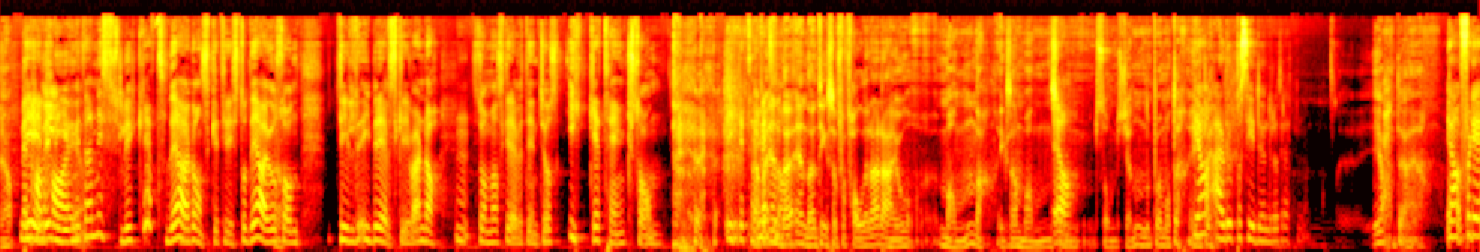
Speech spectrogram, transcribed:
Hele livet mitt er mislykket. Det er ganske ganske trist. Og det er jo ja. sånn til, i brevskriveren, da, mm. som har skrevet inn til oss, ikke tenk sånn. Ikke tenk ja, enda, sånn. enda, en ting som forfaller her, er jo mannen, da. Ikke sant? Mannen som, ja. som kjønn, på en måte. Egentlig. Ja, er du på side 113? Ja, det er jeg. Ja, for det,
